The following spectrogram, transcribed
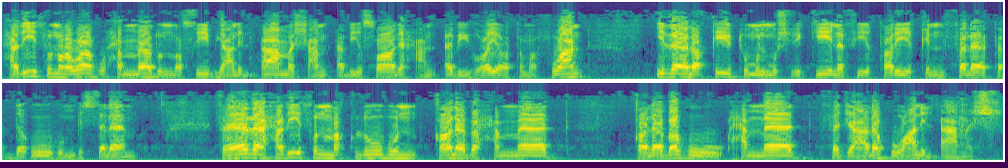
حديث رواه حماد النصيبي عن الأعمش عن أبي صالح عن أبي هريرة مرفوعا إذا لقيتم المشركين في طريق فلا تبدؤوهم بالسلام. فهذا حديث مقلوب قلب حماد قلبه حماد فجعله عن الأعمش.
